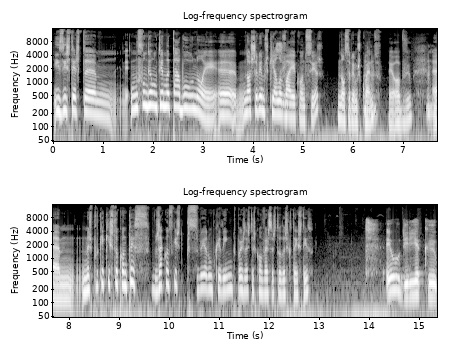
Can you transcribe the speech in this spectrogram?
existe esta. No fundo, é um tema tabu, não é? Uh, nós sabemos que ela Sim. vai acontecer. Não sabemos quando, uhum. é óbvio. Uhum. Um, mas porquê é que isto acontece? Já conseguiste perceber um bocadinho depois destas conversas todas que tens tido? Eu diria que,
